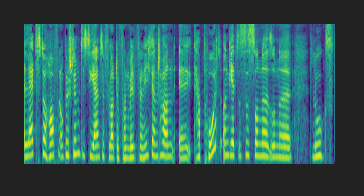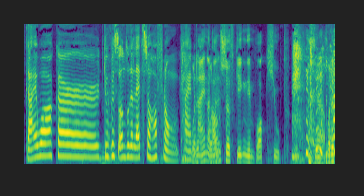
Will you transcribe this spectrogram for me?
letzte Hoffnung. Bestimmt ist die ganze Flotte von Mitvernichtern schon äh, kaputt und jetzt ist es so eine so eine Luke Skywalker. Du bist unsere letzte Hoffnung. Keine. oder- Ein Raumschiff gegen den Borg Cube. ja, oder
